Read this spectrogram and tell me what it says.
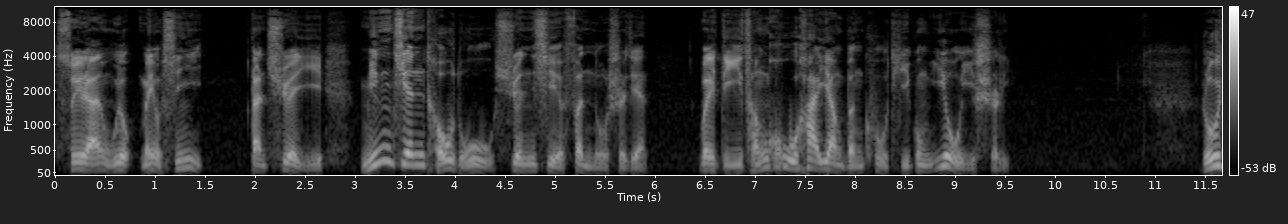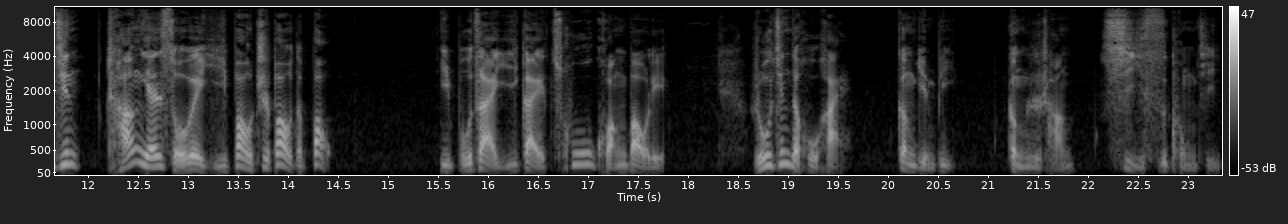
虽然无有没有新意，但却以民间投毒宣泄愤怒事件，为底层互害样本库提供又一实例。如今常言所谓以暴制暴的暴，已不再一概粗狂暴烈，如今的互害更隐蔽、更日常、细思恐极。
